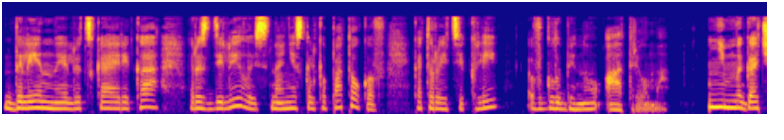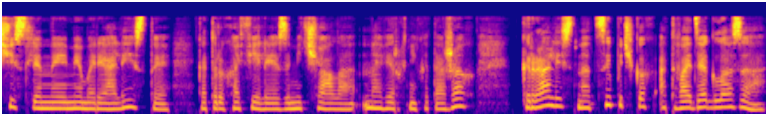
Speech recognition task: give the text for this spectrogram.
Длинная людская река разделилась на несколько потоков, которые текли в глубину атриума. Немногочисленные мемориалисты, которых Офелия замечала на верхних этажах, крались на цыпочках, отводя глаза,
